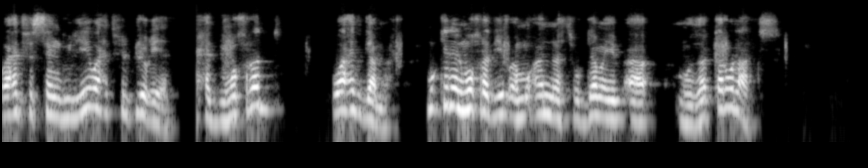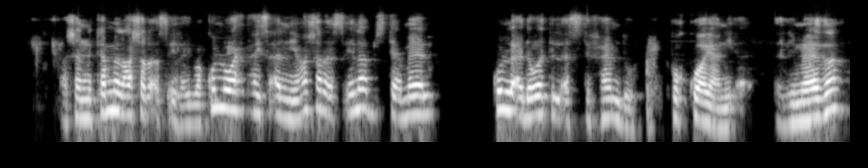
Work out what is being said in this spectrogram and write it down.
واحد في السنجولير واحد في البلوريال واحد مفرد واحد جمع. ممكن المفرد يبقى مؤنث والجمع يبقى مذكر والعكس. عشان نكمل 10 أسئلة. يبقى كل واحد هيسألني 10 أسئلة باستعمال كل أدوات الاستفهام دول. pourquoi يعني لماذا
